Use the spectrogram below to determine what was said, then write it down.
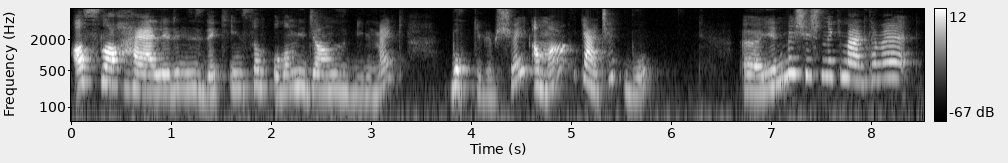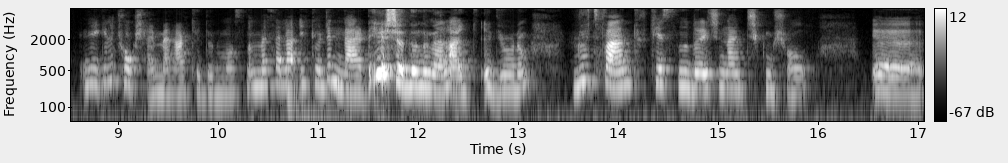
Asla hayallerinizdeki insan olamayacağınızı bilmek bok gibi bir şey ama gerçek bu. Ee, 25 yaşındaki Meltem'e ile ilgili çok şey merak ediyorum aslında. Mesela ilk önce nerede yaşadığını merak ediyorum. Lütfen Türkiye sınırları içinden çıkmış ol. Ee,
